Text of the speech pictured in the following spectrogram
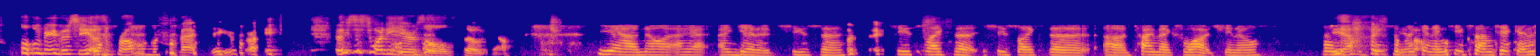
told me that she has a problem with her back teeth. Right? She's 20 years old, so yeah. Yeah, no, I I get it. She's uh she's like the she's like the uh Timex watch, you know. And Yeah, She takes a I licking and keeps on ticking.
